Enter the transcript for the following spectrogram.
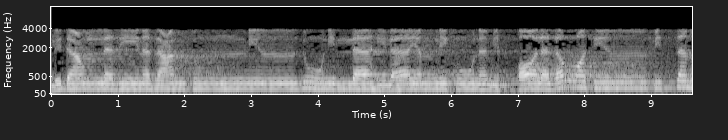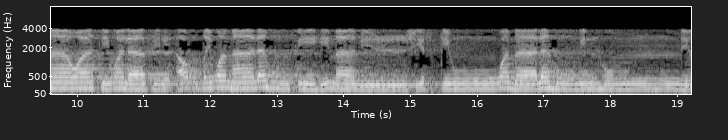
قل ادعوا الذين زعمتم من دون الله لا يملكون مثقال ذرة في السماوات ولا في الأرض وما لهم فيهما من شرك وما له منهم من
